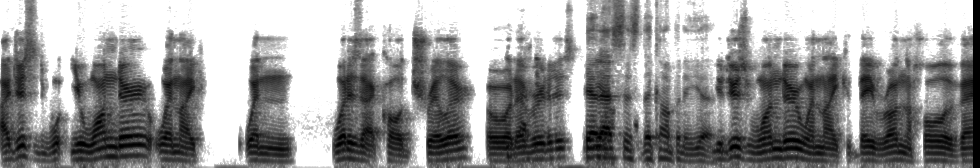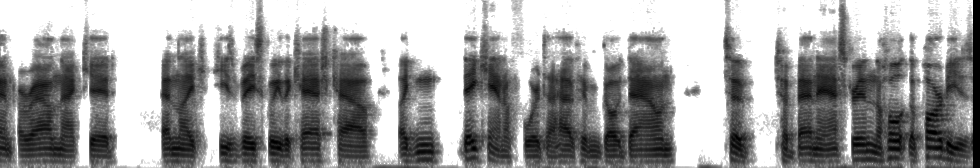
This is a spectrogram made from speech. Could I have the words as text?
I just you wonder when like when what is that called Triller or whatever it is. yeah, Yeah. that's just the company. Yeah. You just wonder when like they run the whole event around that kid and like he's basically the cash cow. Like n- they can't afford to have him go down to to Ben Askren. The whole the party is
